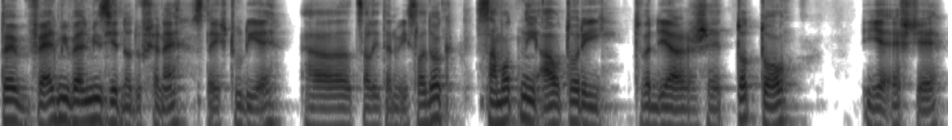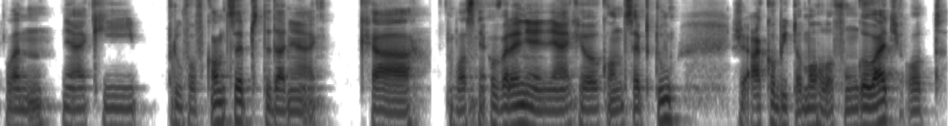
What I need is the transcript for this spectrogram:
to je veľmi, veľmi zjednodušené z tej štúdie uh, celý ten výsledok. Samotní autory tvrdia, že toto je ešte len nejaký proof of concept, teda nejaká vlastne overenie nejakého konceptu, že ako by to mohlo fungovať od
